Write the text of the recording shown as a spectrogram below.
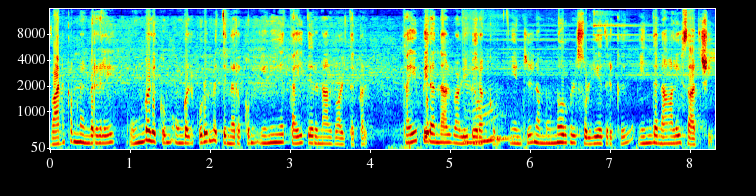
வணக்கம் நண்பர்களே. உங்களுக்கும் உங்கள் குடும்பத்தினருக்கும் இனிய தை திருநாள் வாழ்த்துக்கள். தை பிறந்தால் வழி பிறக்கும் என்று நம் முன்னோர்கள் சொல்லியதற்கு இந்த நாளை சாட்சி.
